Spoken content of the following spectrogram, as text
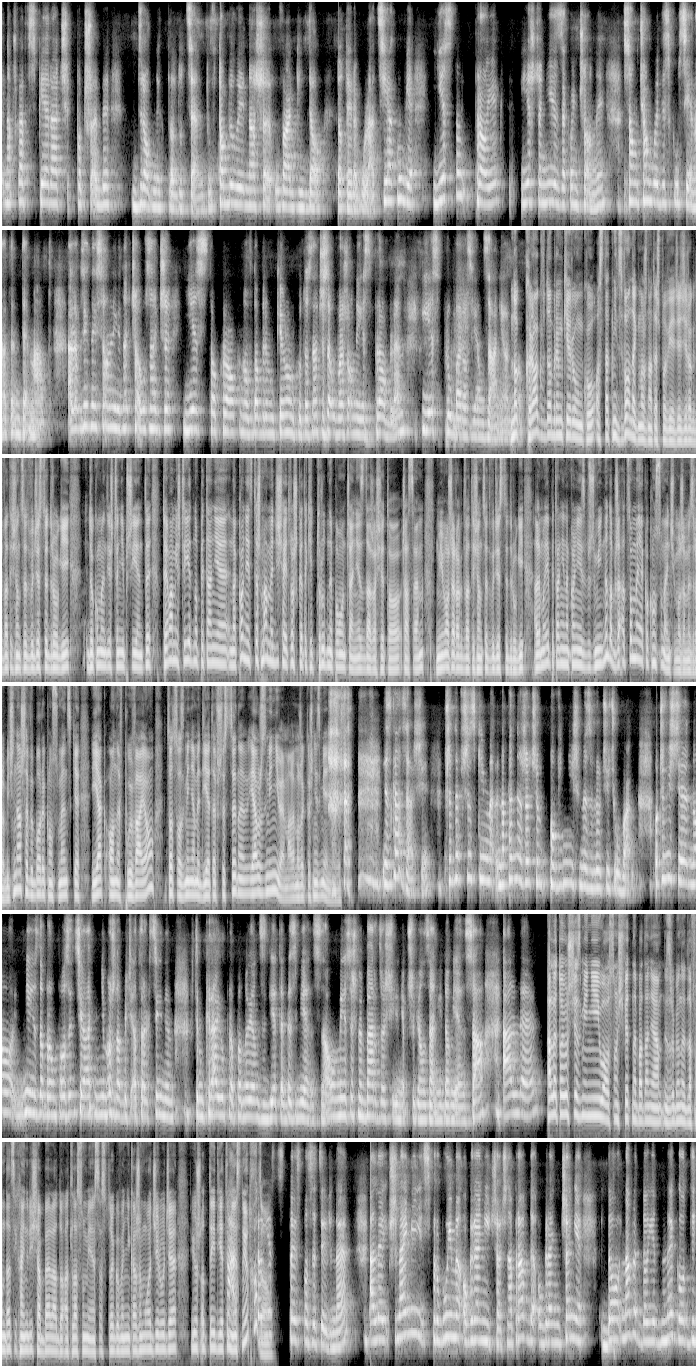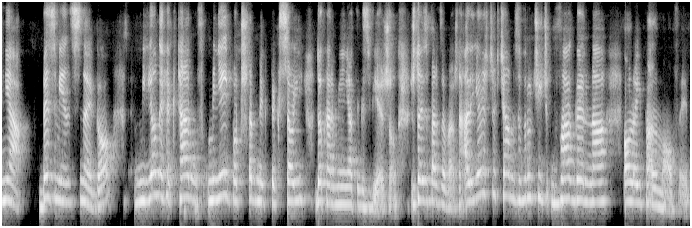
na przykład wspierać potrzeby drobnych producentów. To były nasze uwagi do, do tej regulacji. Jak mówię, jest to projekt, jeszcze nie jest zakończony. Są ciągłe dyskusje na ten temat, ale z jednej strony jednak trzeba uznać, że jest to krok no, w dobrym kierunku, to znaczy zauważony jest problem i jest próba rozwiązania. No, krok w dobrym kierunku. Ostatni dzwonek, można też powiedzieć, rok 2022, dokument jeszcze nie przyjęty. To ja mam jeszcze jedno pytanie na koniec. Też mamy dzisiaj troszkę takie trudne połączenie, zdarza się to czasem, mimo że rok 2022, ale moje pytanie na koniec brzmi: no dobrze, a co my jako konsumenci możemy zrobić? Nasze wybory konsumenckie, jak one wpływają? To co, zmieniamy dietę wszyscy? No, ja już zmieniłem, ale może ktoś nie zmienił jeszcze. Zgadza się. Przede wszystkim na pewne rzeczy powinniśmy zwrócić uwagę. Oczywiście no, nie jest dobrą pozycją, nie można być atrakcyjnym w tym kraju, proponując dietę bezmięsną. My jesteśmy bardzo silnie przywiązani do mięsa, ale. Ale to już się zmieniło. Są świetne badania zrobione dla Fundacji Heinricha Bella do Atlasu Mięsa, z którego wynika, że młodzi ludzie już od tej diety tak, mięsnej odchodzą. To jest, to jest pozytywne, ale przynajmniej spróbujmy ograniczać, naprawdę ograniczenie do, nawet do jednego dnia bezmięsnego, miliony hektarów mniej potrzebnych tych soi do karmienia tych zwierząt, że to jest bardzo ważne. Ale ja jeszcze chciałam zwrócić uwagę na olej palmowy.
